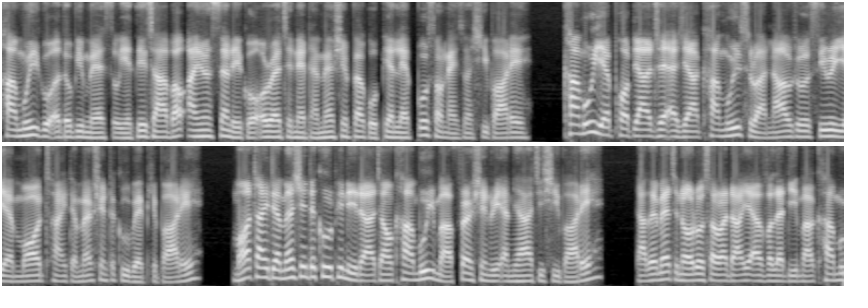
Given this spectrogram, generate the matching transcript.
ခါမွေးကိုအသုံးပြုမယ်ဆိုရင်တေချာပေါက် Iron Sun တွေကို Original Dimension ဘက်ကိုပြန်လည်ပို့ဆောင်နိုင်စွမ်းရှိပါတယ်ခါမူရဲ့ဖော်ပြချက်အရာခါမူဆိုတာ Naruto series ရဲ့ multi dimension တစ်ခုပဲဖြစ်ပါတယ်။ multi dimension တစ်ခုဖြစ်နေတာကြောင့်ခါမူမှာ fraction တွေအများကြီးရှိပါတယ်။ဒါပေမဲ့ကျွန်တော်တို့ Sarada ရဲ့ ability မှာခါမူ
